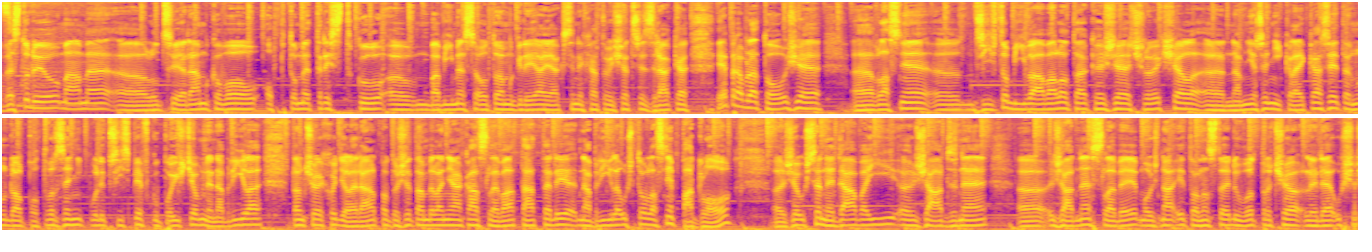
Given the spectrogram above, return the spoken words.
Ve studiu máme uh, Luci Adámkovou, optometristku. Uh, bavíme se o tom, kdy a jak si nechat vyšetřit zrak. Je pravda to, že uh, vlastně uh, dřív to bývávalo tak, že člověk šel uh, na měření k lékaři, ten mu dal potvrzení kvůli příspěvku pojišťovny na brýle. Tam člověk chodil rád, protože tam byla nějaká sleva. Ta tedy na brýle už to vlastně padlo, uh, že už se nedávají uh, žádné, uh, žádné slevy. Možná i tohle je důvod, proč lidé už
